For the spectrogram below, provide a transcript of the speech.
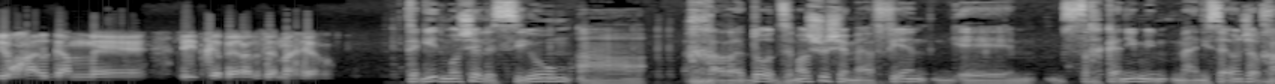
יוכל גם uh, להתגבר על זה מהר. תגיד, משה, לסיום, החרדות זה משהו שמאפיין אה, שחקנים מהניסיון שלך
